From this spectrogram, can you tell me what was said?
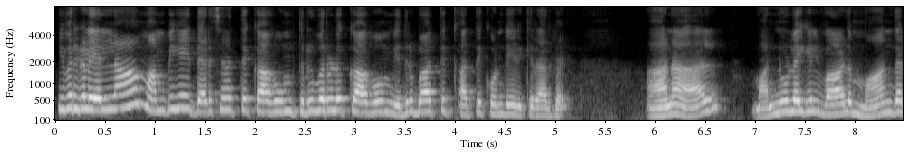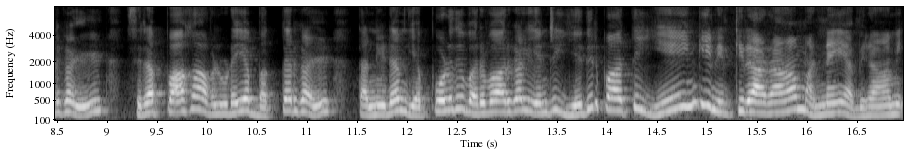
இவர்கள் எல்லாம் அம்பிகை தரிசனத்துக்காகவும் திருவருளுக்காகவும் எதிர்பார்த்து காத்து கொண்டிருக்கிறார்கள். ஆனால் மண்ணுலகில் வாழும் மாந்தர்கள் சிறப்பாக அவளுடைய பக்தர்கள் தன்னிடம் எப்பொழுது வருவார்கள் என்று எதிர்பார்த்து ஏங்கி நிற்கிறாராம் அன்னை அபிராமி.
